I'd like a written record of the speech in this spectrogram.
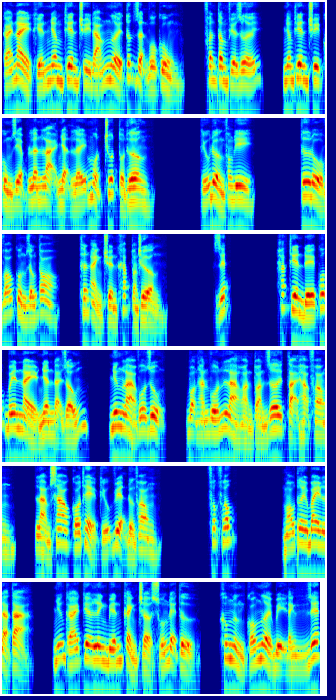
Cái này khiến nhâm thiên truy đám người tức giận vô cùng, phân tâm phía dưới, nhâm thiên truy cùng Diệp Lân lại nhận lấy một chút tổn thương. Cứu đường phong đi. Tư đổ võ cùng giống to, thân ảnh truyền khắp toàn trường. Giết. Hắc thiên đế quốc bên này nhân đại giống, nhưng là vô dụng, bọn hắn vốn là hoàn toàn rơi tại hạ phong, làm sao có thể cứu viện đường phong. Phốc phốc. Máu tươi bay là tả, những cái kia linh biến cảnh trở xuống đệ tử, không ngừng có người bị đánh giết,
